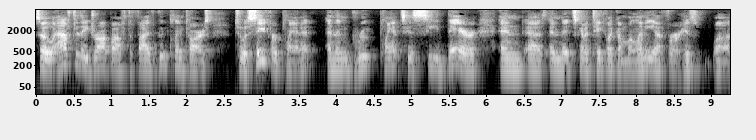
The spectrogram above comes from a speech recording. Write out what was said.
So after they drop off the five good Klyntars to a safer planet, and then Groot plants his seed there, and uh, and it's going to take like a millennia for his uh,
